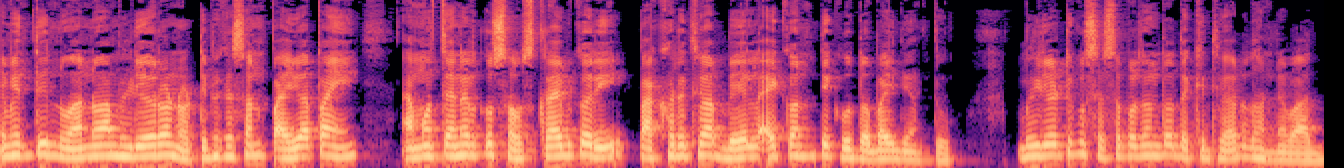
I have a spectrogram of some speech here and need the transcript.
ଏମିତି ନୂଆ ନୂଆ ଭିଡ଼ିଓର ନୋଟିଫିକେସନ୍ ପାଇବା ପାଇଁ ଆମ ଚ୍ୟାନେଲକୁ ସବସ୍କ୍ରାଇବ୍ କରି ପାଖରେ ଥିବା ବେଲ୍ ଆଇକନ୍ଟିକୁ ଦବାଇ ଦିଅନ୍ତୁ। ଭିଡ଼ିଓଟିକୁ ଶେଷ ପର୍ଯ୍ୟନ୍ତ ଦେଖିଥିବାରୁ ଧନ୍ୟବାଦ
